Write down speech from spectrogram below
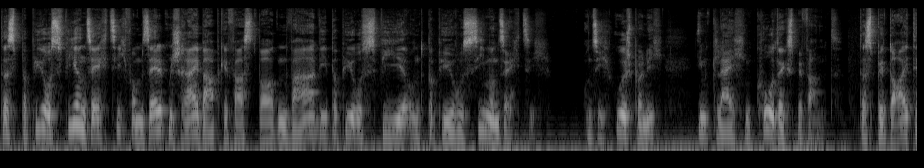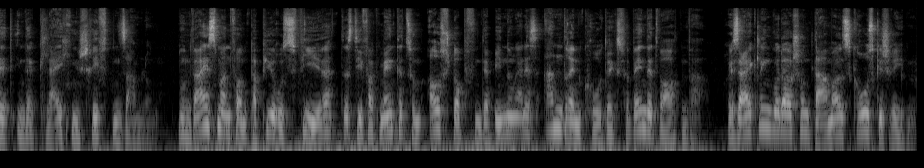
dass Papyrus 64 vom selben Schreiber abgefasst worden war wie Papyrus 4 und Papyrus 67 und sich ursprünglich im gleichen Kodex befand. Das bedeutet in der gleichen Schriftensammlung. Nun weiß man von Papyrus 4, dass die Fragmente zum Ausstopfen der Bindung eines anderen Kodex verwendet worden war. Recycling wurde auch schon damals großgeschrieben.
